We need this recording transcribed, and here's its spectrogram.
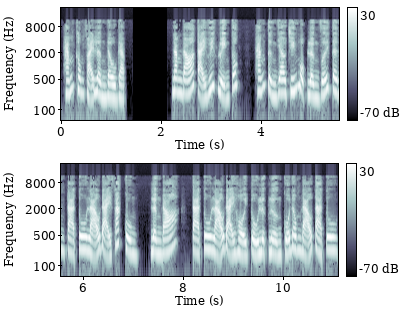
hắn không phải lần đầu gặp. Năm đó tại huyết luyện cốc, hắn từng giao chiến một lần với tên tà tu lão đại phát cuồng lần đó, tà tu lão đại hội tụ lực lượng của đông đảo tà tu,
